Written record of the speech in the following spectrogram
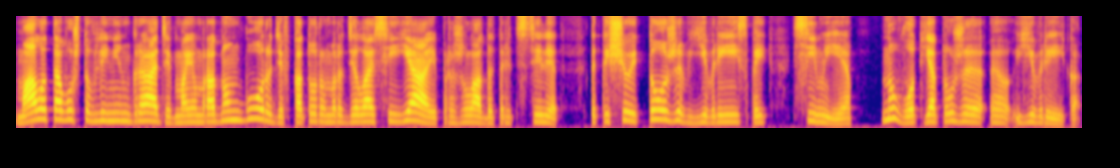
Мало того, что в Ленинграде, в моем родном городе, в котором родилась и я и прожила до 30 лет, так еще и тоже в еврейской семье. Ну вот, я тоже э, еврейка.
